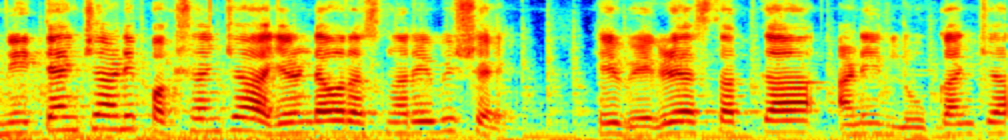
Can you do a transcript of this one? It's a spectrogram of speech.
नेत्यांच्या आणि पक्षांच्या अजेंड्यावर असणारे विषय हे वेगळे असतात का? आणि लोकांच्या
